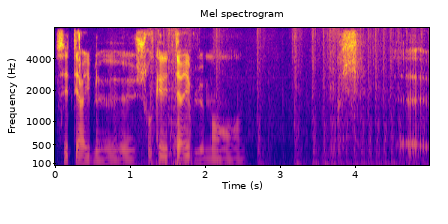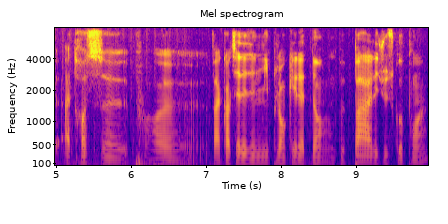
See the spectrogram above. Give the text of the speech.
C'est terrible. euh, Je trouve qu'elle est terriblement euh, atroce euh, pour. euh, Enfin, quand il y a des ennemis planqués là-dedans, on peut pas aller jusqu'au point.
